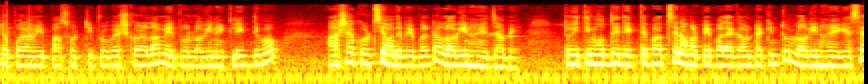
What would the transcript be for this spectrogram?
তারপর আমি পাসওয়ার্ডটি প্রবেশ করালাম, এরপর লগ ইনে ক্লিক দিব। আশা করছি আমাদের পেপালটা লগ হয়ে যাবে। তো ইতিমধ্যেই দেখতে পাচ্ছেন আমার পেপাল অ্যাকাউন্টটা কিন্তু লগ হয়ে গেছে।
